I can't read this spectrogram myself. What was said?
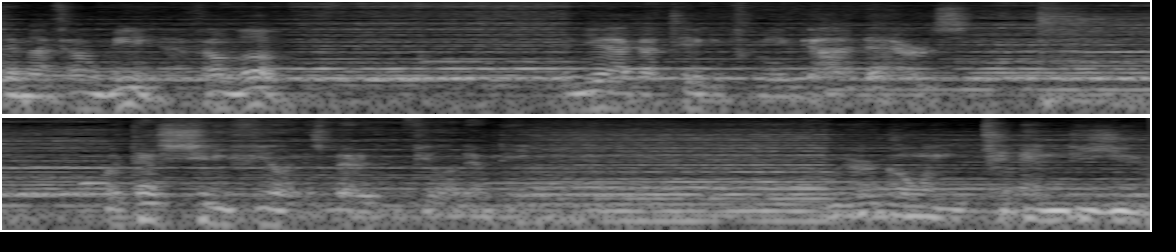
Then I found meaning, I found love. And yeah, I got taken from me, and God, that hurts. But that shitty feeling is better than feeling empty. We're going to end you.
